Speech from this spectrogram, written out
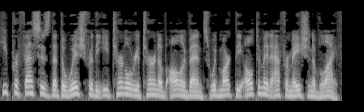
He professes that the wish for the eternal return of all events would mark the ultimate affirmation of life.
